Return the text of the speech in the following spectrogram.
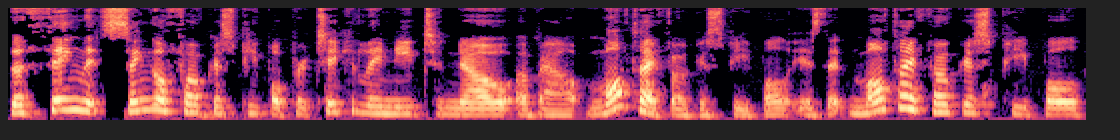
The thing that single focus people particularly need to know about multi focus people is that multi focus people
